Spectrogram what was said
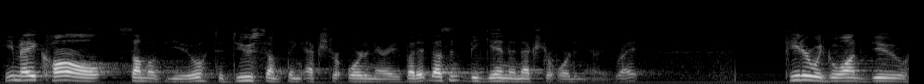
He may call some of you to do something extraordinary, but it doesn't begin in extraordinary, right? Peter would go on to do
